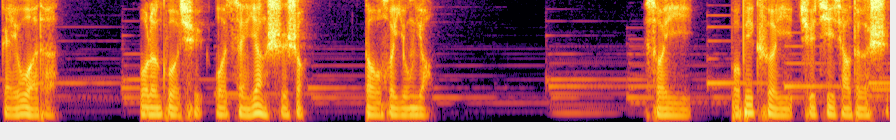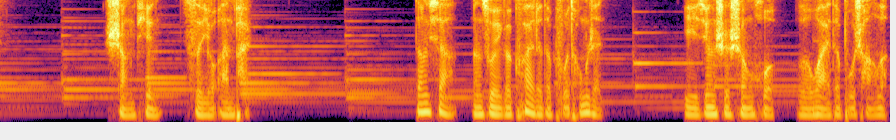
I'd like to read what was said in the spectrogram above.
给我的，无论过去我怎样失手，都会拥有。”所以。不必刻意去计较得失，上天自有安排。当下能做一个快乐的普通人，已经是生活额外的补偿了。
